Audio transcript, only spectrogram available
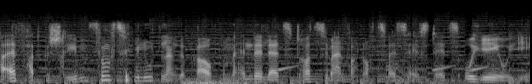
HF hat geschrieben, 50 Minuten lang gebraucht und am Ende lädst du trotzdem einfach noch zwei Save States. Oje, oje.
